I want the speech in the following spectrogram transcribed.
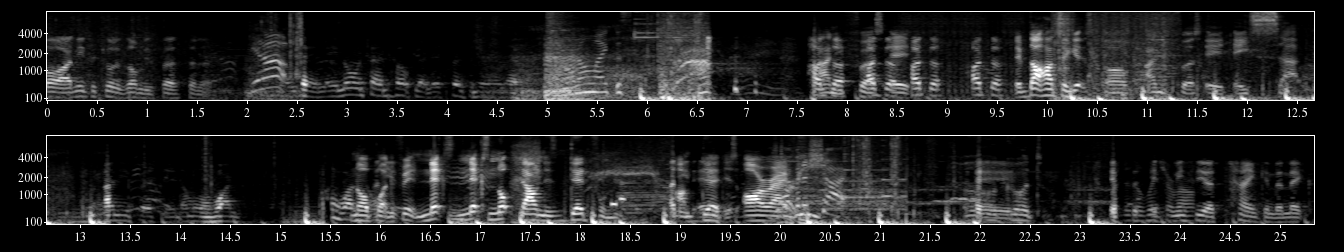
Oh, I need to kill the zombies first, innit? Get up! saying, ain't no one trying to help you like that, Spencer doing that. I don't like this. Hunter, need first Hunter, aid. Hunter, Hunter. If that hunter gets... Oh, I need first aid ASAP. I need first aid. I'm on one. I'm one. No, but the thing, next next knockdown is dead for me. I'm eh, dead. It's alright. a shot. Oh, Hey. good. If, There's a witch if we around. see a tank in the next...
